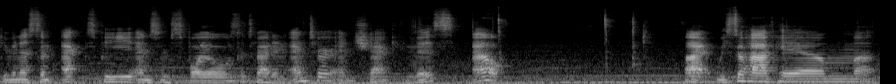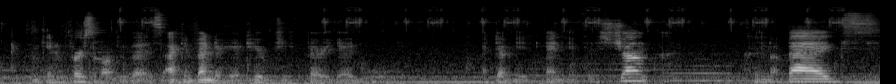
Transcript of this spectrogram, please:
Giving us some XP and some spoils. Let's go ahead and enter and check this out. Alright, we still have him. We can first of all do this. I can vendor here too, which is very good. I don't need any of this junk. Clean my bags.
